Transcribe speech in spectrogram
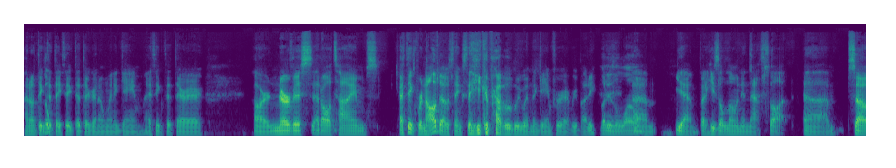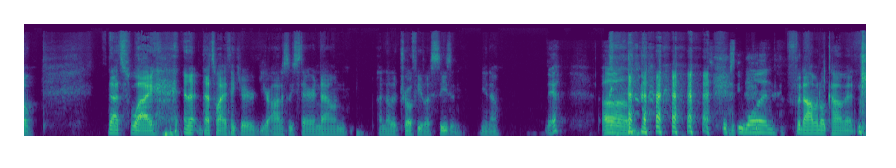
I don't think Nope. that they think that they're going to win a game. I think that they're are nervous at all times. I think Ronaldo thinks that he could probably win the game for everybody. But he's alone. Um, yeah, but he's alone in that thought. Um, so That's why, and that's why I think you're you're honestly staring down another trophyless season. You know, Yeah. Um, 61. phenomenal comment.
